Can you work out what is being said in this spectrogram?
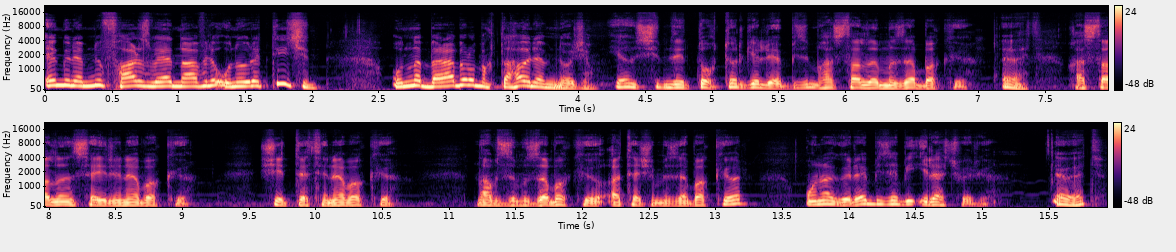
en önemli farz veya nafile onu öğrettiği için onunla beraber olmak daha önemli hocam. Ya şimdi doktor geliyor bizim hastalığımıza bakıyor. Evet. Hastalığın seyrine bakıyor. Şiddetine bakıyor. Nabzımıza bakıyor, ateşimize bakıyor. Ona göre bize bir ilaç veriyor. Evet.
